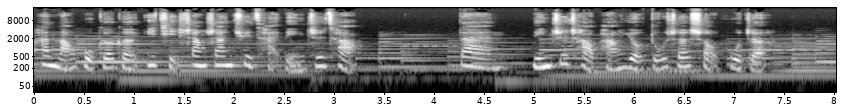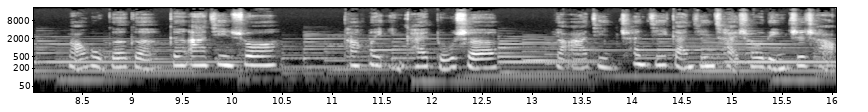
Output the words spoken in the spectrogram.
和老虎哥哥一起上山去采灵芝草，但灵芝草旁有毒蛇守护着。老虎哥哥跟阿进说，他会引开毒蛇，要阿进趁机赶紧采收灵芝草，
